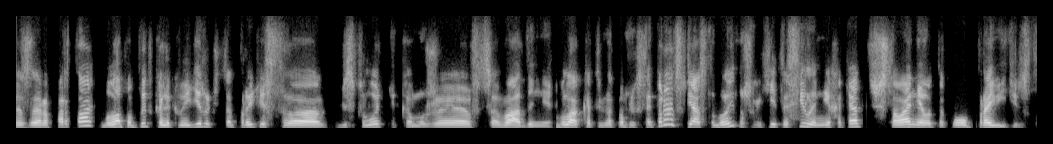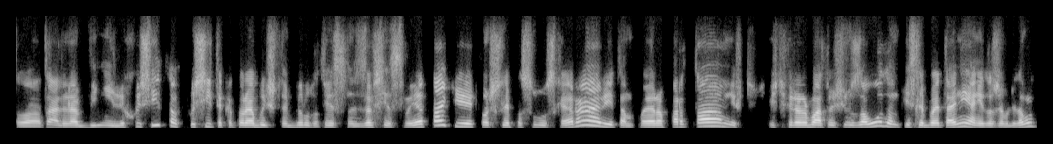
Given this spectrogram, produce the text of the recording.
из аэропорта была попытка ликвидировать это правительство беспилотником уже в Адене. Была какая-то комплексная операция, ясно было видно, что какие-то силы не хотят существования вот такого правительства. Тотально обвинили хуситов. Хуситы, которые обычно берут ответственность за все свои атаки, в том числе по Судовской Аравии, там, по аэропортам, нефтеперерабатывающим заводам. Если бы это они, они должны были наоборот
